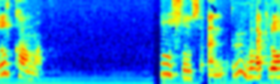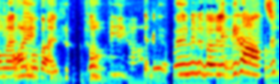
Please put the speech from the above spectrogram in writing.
Dul kalmak. Musun sen değil mi? Bakir olmayan Ay, da aynı. Tabii ya. Yani böyle birazcık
